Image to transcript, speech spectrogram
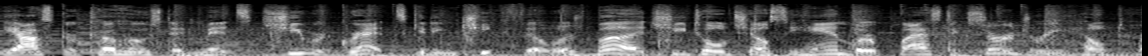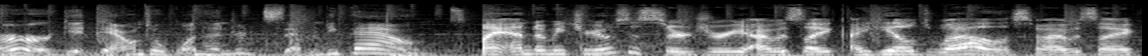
The Oscar co host admits she regrets getting cheek fillers, but she told Chelsea Handler plastic surgery helped her get down to 170 pounds. my endometriosis surgery i was like i healed well. So i was like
